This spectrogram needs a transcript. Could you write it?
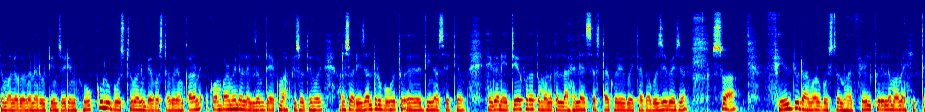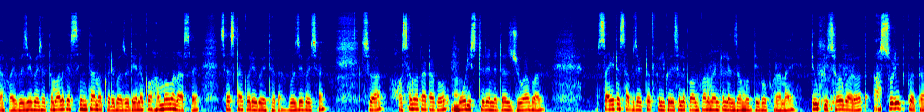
তোমালোকৰ কাৰণে ৰুটিন চুটিন সকলো বস্তুৰ মানে ব্যৱস্থা কৰিম। কাৰণ কম্পাৰ্টমেণ্টেল এক্সামটো একমাহ পিছতে হয়। আৰু চোৱা ৰিজাল্টৰ বহুত দিন আছে এতিয়াও। সেইকাৰণে এতিয়াৰ পৰা তোমালোকে লাহে লাহে চেষ্টা কৰি গৈ থাকা, বুজি পাইছা? চোৱা ফেইলটো ডাঙৰ বস্তু নহয়। ফেইল কৰিলে মানুহে শিক্ষা পায়, বুজি পাইছা? তোমালোকে চিন্তা নকৰিবা, যদি এনেকুৱা সম্ভাৱনা আছে, চেষ্টা কৰি গৈ থাকা, বুজি পাইছা? চোৱা, সঁচা কথা এটা কওঁ, মোৰ ষ্টুডেণ্ট এটা যোৱাবাৰ চাৰিটা ছাবজেক্টত ফেইল কৰিছিলে কনফাৰ্মেণ্টেল এক্সামত দিব পৰা নাই। তেওঁ পিছৰ বাৰত আচৰিত কথা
